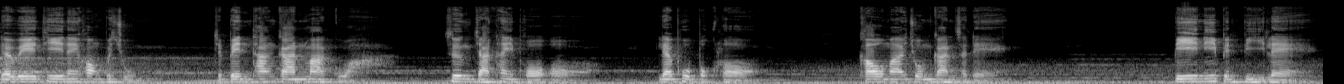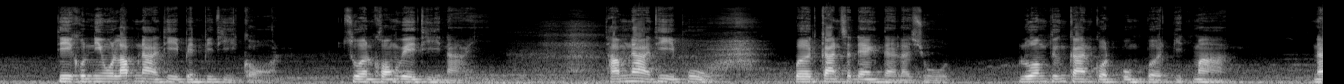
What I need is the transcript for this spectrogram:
และเวทีในห้องประชุม จะเป็นทางการมากกว่า ซึ่งจัดให้พออและผู้ปกครอง เข้ามาชมการแสดง ปีนี้เป็นปีแรกที่คุณนิวรับหน้าที่เป็นพิธีกร ส่วนของเวทีนายทำหน้าที่ผู้ เปิดการแสดงแต่ละชุดรวมถึงการกดปุ่มเปิดปิดม่านใน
